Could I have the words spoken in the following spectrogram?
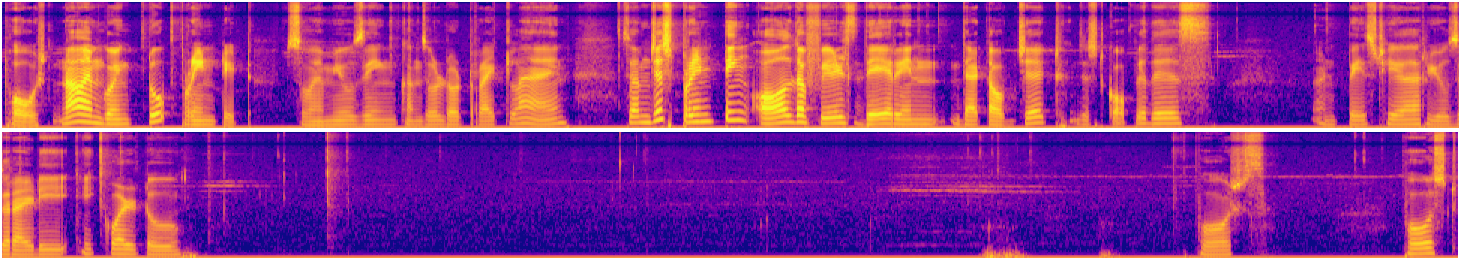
post. Now I'm going to print it. So I'm using console.writeline so I'm just printing all the fields there in that object. Just copy this and paste here. User ID equal to posts post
